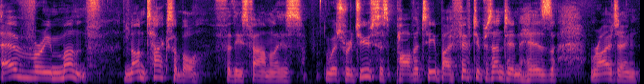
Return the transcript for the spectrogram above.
every month, non taxable for these families, which reduces poverty by 50% in his riding.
